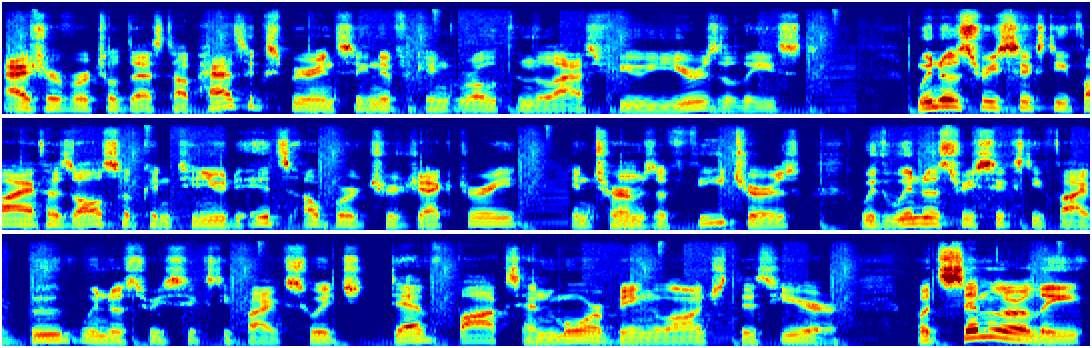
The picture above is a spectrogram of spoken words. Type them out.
Azure Virtual Desktop has experienced significant growth in the last few years at least. Windows 365 has also continued its upward trajectory in terms of features, with Windows 365 Boot, Windows 365 Switch, DevBox, and more being launched this year. But similarly,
